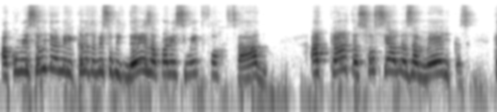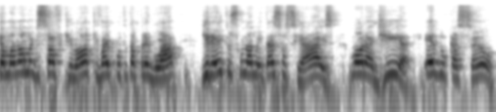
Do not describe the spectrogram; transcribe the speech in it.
A Convenção Interamericana também sobre desaparecimento forçado a Carta Social das Américas, que é uma norma de soft law que vai, portanto, apregoar direitos fundamentais sociais, moradia, educação.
